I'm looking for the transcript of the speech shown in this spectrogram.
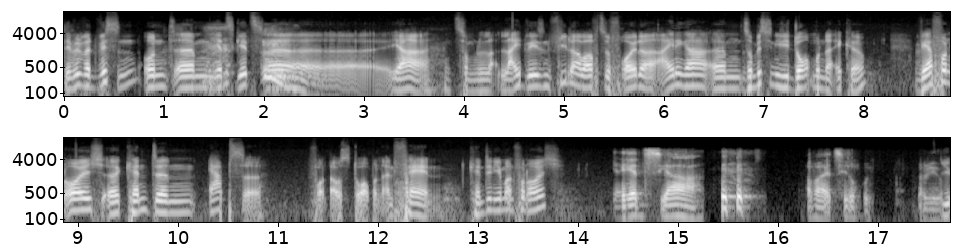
der will was wissen. Und ähm, jetzt geht's äh, ja zum Leidwesen vieler, aber auch zur Freude einiger ähm, so ein bisschen in die Dortmunder Ecke. Wer von euch äh, kennt denn Erbse von aus Dortmund? Ein Fan? Kennt den jemand von euch? Ja, jetzt ja. aber erzähl ruhig. Jo-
